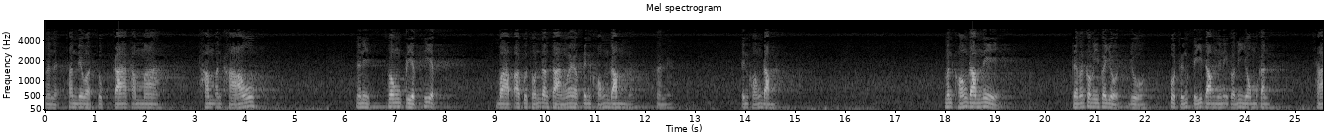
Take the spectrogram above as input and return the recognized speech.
นั่นแหละ ท่านเรียกว่าสุกาธรรมาทำอันขาวนี่นี่ ทรงเปรียบเทียบบาปอากุศลต่าง ๆ ไว้เป็นของดำนั่น เป็นของดำ มันของดำนี่ แต่มันก็มีประโยชน์อยู่ พูดถึงสีดำอย่างนี้ก็นิยมกัน ใช้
